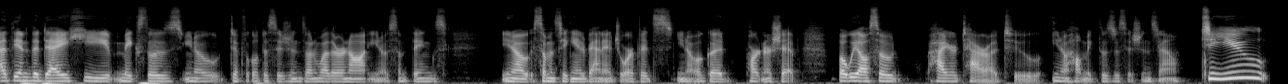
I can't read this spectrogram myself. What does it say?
at the end of the day, he makes those, you know, difficult decisions on whether or not, you know, something's, you know, someone's taking advantage or if it's, you know, a good partnership. But we also hired Tara to, you know, help make those decisions now. do you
